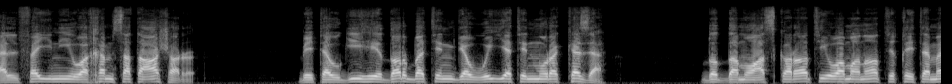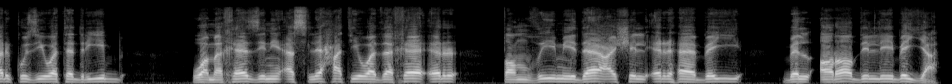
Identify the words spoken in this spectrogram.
2015 بتوجيه ضربة جوية مركزة ضد معسكرات ومناطق تمركز وتدريب ومخازن أسلحة وذخائر تنظيم داعش الإرهابي بالأراضي الليبية.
